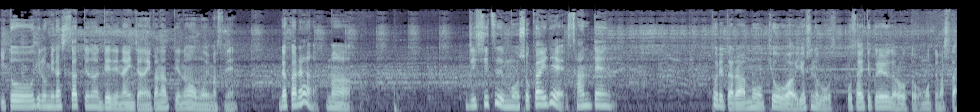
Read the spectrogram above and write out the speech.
うん。伊藤博美らしさっていうのは出てないんじゃないかなっていうのは思いますね。だから、まあ、実質もう初回で3点取れたらもう今日は吉信を抑えてくれるだろうと思ってました。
